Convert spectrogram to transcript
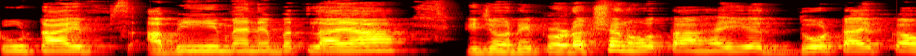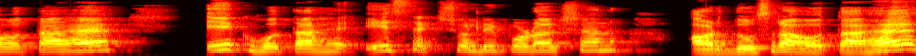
two types अभी मैंने बतलाया कि जो रिप्रोडक्शन होता है, ये दो टाइप का होता है। एक होता है ए सेक्शुअल रिप्रोडक्शन और दूसरा होता है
